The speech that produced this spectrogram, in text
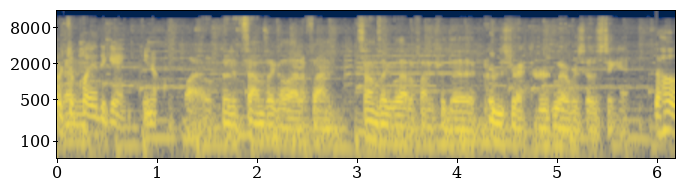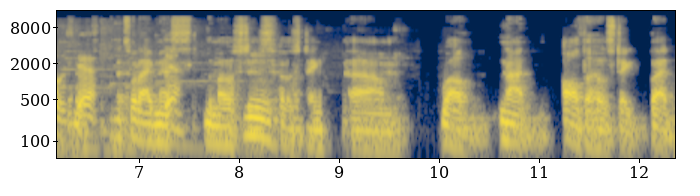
or to Mhm. play the game. You know, Wild, but it sounds like a lot of fun. Sounds like a lot of fun for the cruise director or whoever's hosting it. the host. Yeah. That's what I miss the most is hosting. Um, well, not all the hosting, but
